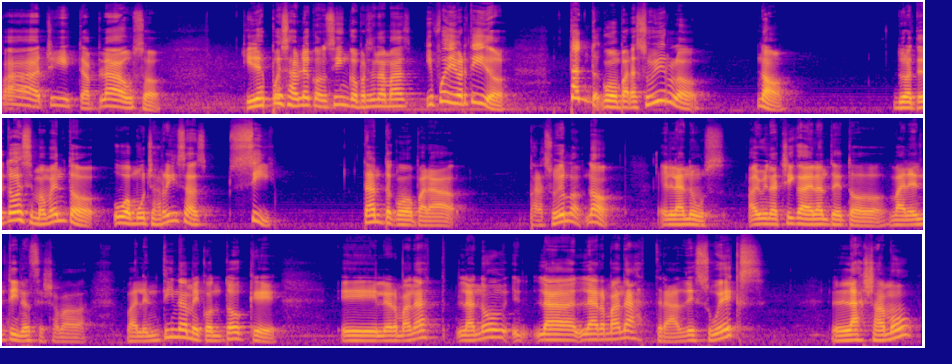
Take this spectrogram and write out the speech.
Pa, chiste, aplauso. Y después hablé con cinco personas más y fue divertido. ¿Tanto como para subirlo? No. ¿Durante todo ese momento hubo muchas risas? Sí. ¿Tanto como para, para subirlo? No. En la NUS hay una chica delante de todo. Valentina se llamaba. Valentina me contó que eh, la, la, la hermanastra de su ex la llamó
